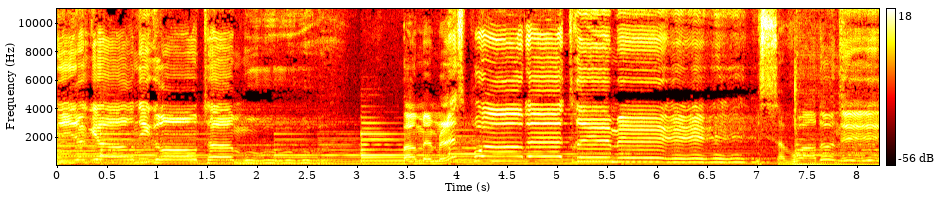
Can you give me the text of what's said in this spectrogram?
ni égard ni grand amour, pas même l'espoir d'être aimé, mais savoir donner.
